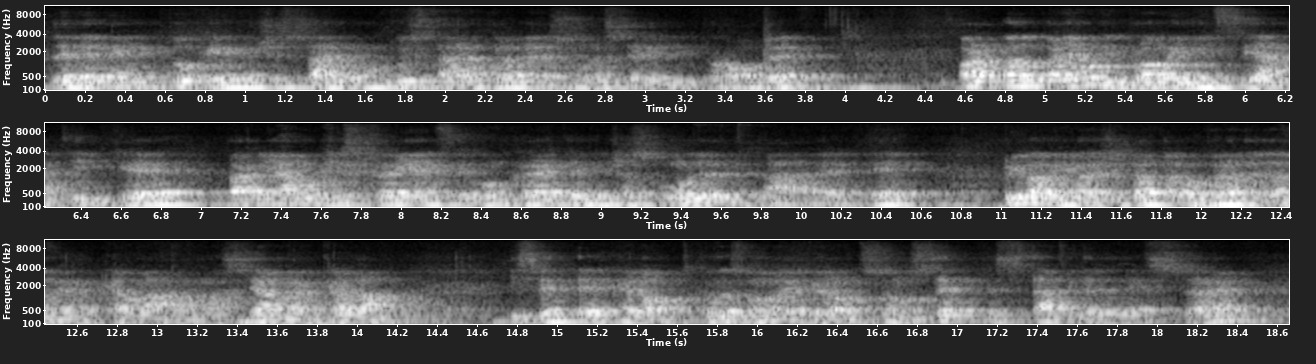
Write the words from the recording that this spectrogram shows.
l'elemento che è necessario conquistare attraverso una serie di prove. Ora, quando parliamo di prove iniziatiche, parliamo di esperienze concrete che ciascuno deve fare. E prima veniva citata l'opera della Merkavah, Massia Merkavah, i sette Herot. Cosa sono le Herot? Sono sette stati dell'essere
